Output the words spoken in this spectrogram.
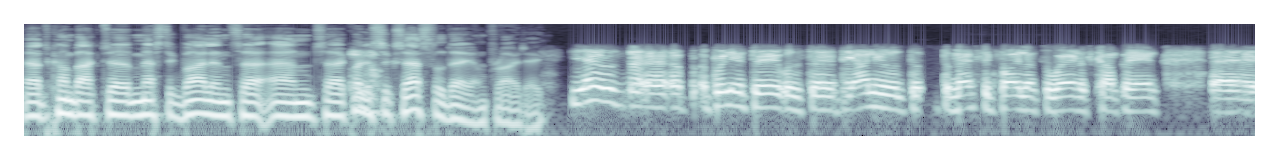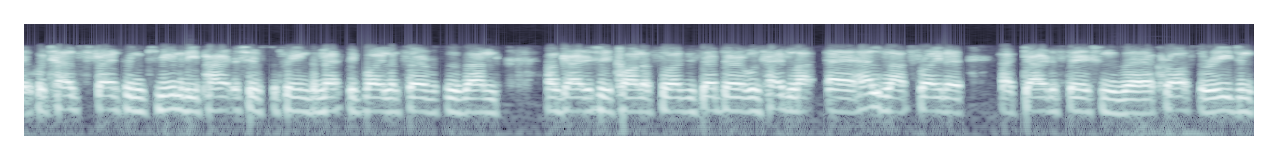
uh, to combat domestic violence, uh, and uh, quite a successful day on Friday. Yeah, it was uh, a, a brilliant day. It was the, the annual D- domestic violence awareness campaign, uh, which helps strengthen community partnerships between domestic violence services and An Garda Síochána. So, as you said there, it was held, la- uh, held last Friday at Garda stations across the region.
